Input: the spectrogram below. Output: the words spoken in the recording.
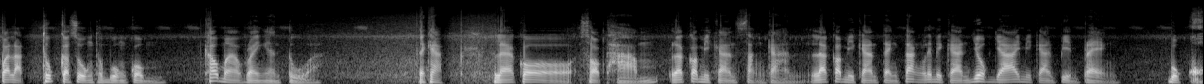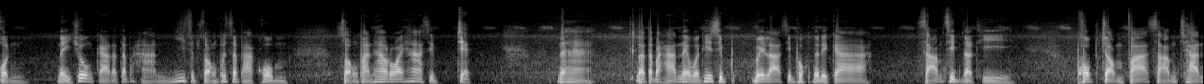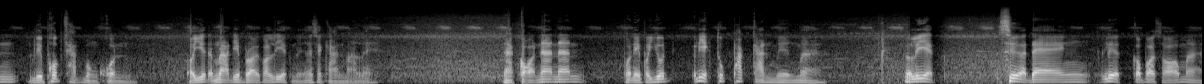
ปลัดทุกกระทรวงทบวงกรมเข้ามารายงานตัวนะครับแล้วก็สอบถามแล้วก็มีการสั่งการ แล้วก็มีการแต่งตั้งและมีการโยกย้าย มีการเปลี่ยนแปลงบุคคลในช่วงการรัฐประหาร 22 พฤษภาคม 2557 นะฮะ รัฐประหารในวันที่ 10 เวลา 16นาฬิกา30 นาที พบจอมฟ้า3ชั้น หรือพบฉัดมงคล พอยึดอำนาจเรียบร้อยก็เรียกหน่วยราชการมาเลยนะก่อนหน้านั้นพลเอกประยุทธ์เรียกทุกพักการเมืองมา เรียกเสื้อแดงเลือกกปสมา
